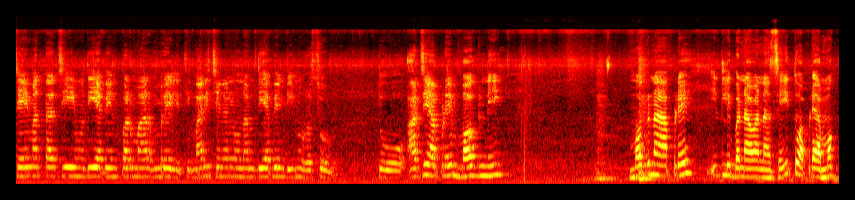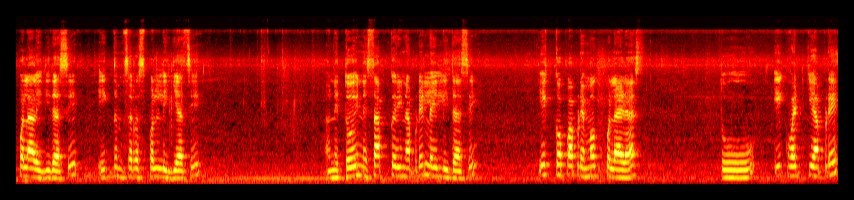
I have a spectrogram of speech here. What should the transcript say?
જય માતાજી, હું દિયાબેન પરમાર અમરેલીથી. મારી ચેનલનું નામ દિયાબેન ડીનું રસોડું. તો આજે આપણે મગની, મગના આપણે ઈડલી બનાવવાના છે. તો આપણે આ મગ પલાળી દીધા છે. એકદમ સરસ પલળી ગયા છે. અને ધોઈને સાફ કરીને આપણે લઈ લીધા છે. એક કપ આપણે મગ પલાળ્યા તો એક વાટકી આપણે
